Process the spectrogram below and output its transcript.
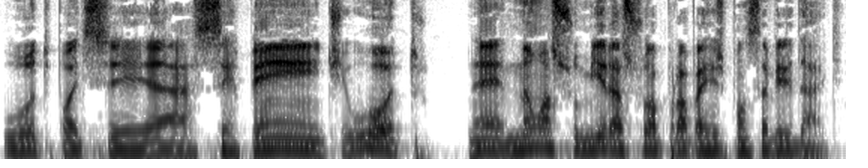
O outro pode ser a serpente, o outro, né? Não assumir a sua própria responsabilidade.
